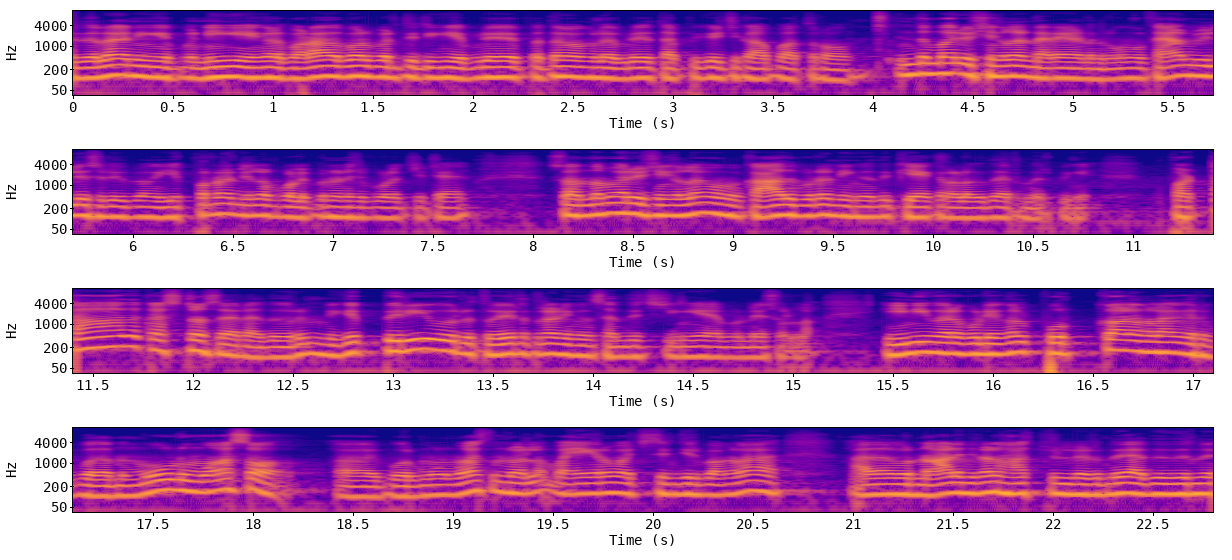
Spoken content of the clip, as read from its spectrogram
இதெல்லாம் நீங்கள் இப்போ நீங்கள் எங்களை படாத பாடுபடுத்திட்டீங்க எப்படியோ இப்போ தான் உங்களை எப்படியோ தப்பிக்க வச்சு காப்பாற்றுறோம் இந்த மாதிரி விஷயங்கள்லாம் நிறையா நடந்துடும் உங்கள் ஃபேமிலியிலே சொல்லியிருப்பாங்க. எப்படா நீலாம் பொழைப்பு நினச்சி பொழைச்சிட்டேன்? ஸோ அந்த மாதிரி விஷயங்கள்லாம் உங்கள் காது கூட நீங்கள் வந்து கேட்குற அளவுக்கு தான் இருந்திருப்பீங்க. பட்டாத கஷ்டம் சார் அது ஒரு மிகப்பெரிய ஒரு துயரத்தில் நீங்கள் வந்து சந்திச்சிட்டீங்க அப்படின்னே சொல்லலாம். இனி வரக்கூடியவங்கள் பொற்காலங்களாக இருக்கும் அந்த மூணு மாதம் இப்போ ஒரு மூணு மாதம் முன்னாடிலாம் பயங்கரமாக வச்சு செஞ்சுருப்பாங்க. இருக்காங்களா அதை ஒரு நாலஞ்சு நாள் ஹாஸ்பிட்டலில் இருந்து அது இதுன்னு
